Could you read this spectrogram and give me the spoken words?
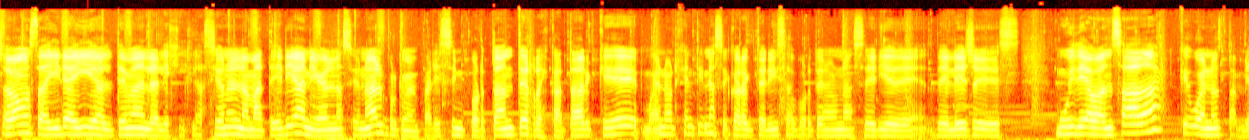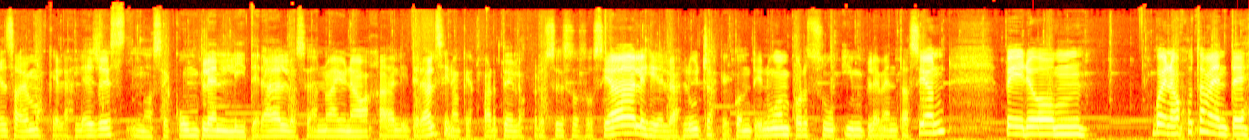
Ya vamos a ir ahí al tema de la legislación en la materia a nivel nacional, porque me parece importante rescatar que, bueno, Argentina se caracteriza por tener una serie de, de leyes muy de avanzada, que bueno, también sabemos que las leyes no se cumplen literal, o sea, no hay una bajada literal, sino que es parte de los procesos sociales y de las luchas que continúan por su implementación. Pero mm, bueno, justamente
